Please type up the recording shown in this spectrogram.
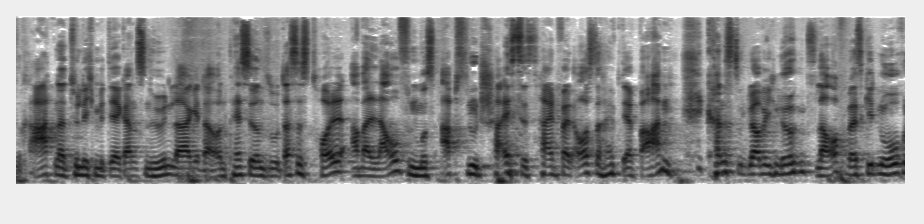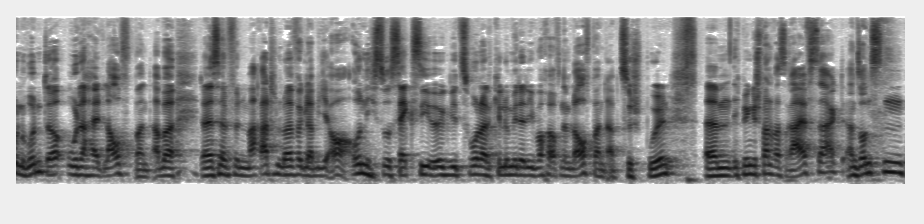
Rad natürlich mit der ganzen Höhenlage da und Pässe und so, das ist toll, aber Laufen muss absolut scheiße sein, weil außerhalb der Bahn kannst du, glaube ich, nirgends laufen, weil es geht nur hoch und runter oder halt Laufband. Aber da ist halt für einen Marathonläufer, glaube ich, auch, auch nicht so sexy, irgendwie 200 Kilometer die Woche auf einem Laufband abzuspulen. Ähm, ich bin gespannt, was Ralf sagt. Ansonsten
